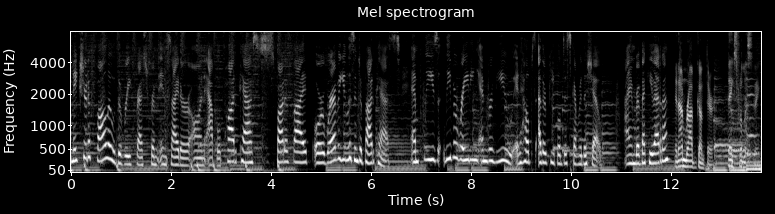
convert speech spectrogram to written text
Make sure to follow the refresh from Insider on Apple Podcasts, Spotify, or wherever you listen to podcasts. And please leave a rating and review. It helps other people discover the show. I'm Rebeca Ibarra. And I'm Rob Gunther. Thanks for listening.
